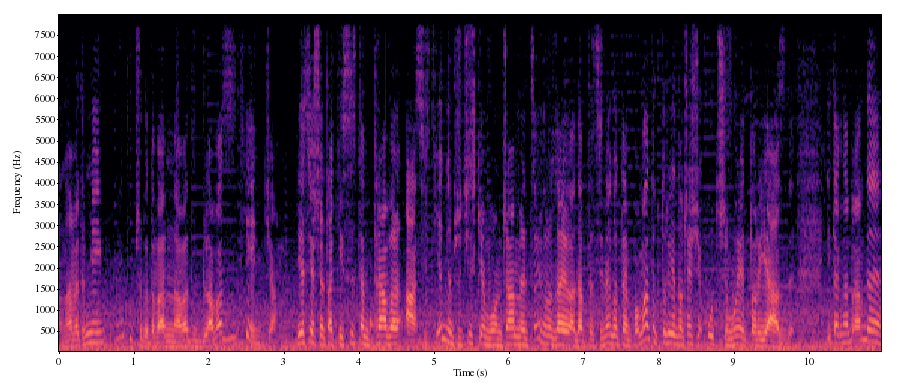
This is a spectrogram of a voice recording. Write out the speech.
a nawet mniej, no to przygotowałem nawet dla Was zdjęcia. Jest jeszcze taki system Travel Assist. Jednym przyciskiem włączamy coś w rodzaju adaptacyjnego tempomatu, który jednocześnie utrzymuje tor jazdy. I tak naprawdę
